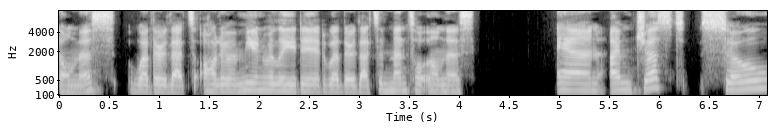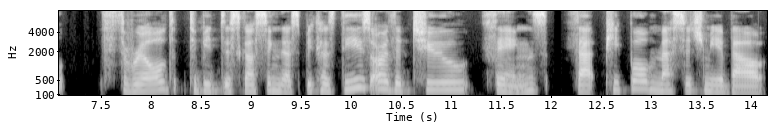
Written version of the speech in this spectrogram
illness, whether that's autoimmune related, whether that's a mental illness. And I'm just so thrilled to be discussing this because these are the two things that people message me about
